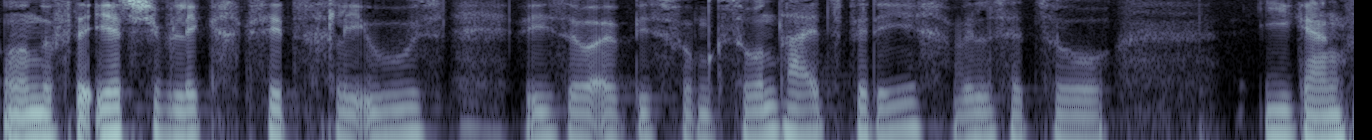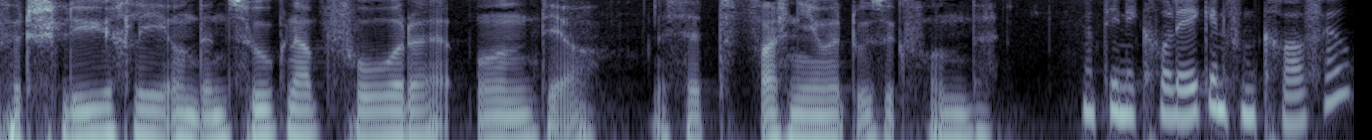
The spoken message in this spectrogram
Und auf den ersten Blick sieht es ein bisschen aus wie so etwas vom Gesundheitsbereich, weil es hat so Eingänge für Schläuche und einen Saugnapf vorne und ja, das hat fast niemand herausgefunden. Und deine Kollegin vom KV?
